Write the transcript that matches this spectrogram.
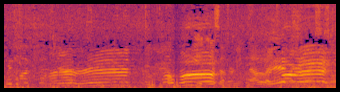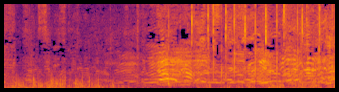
with Roger. Oh, maybe it is underneath. Now that I take my glasses Metro, don't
